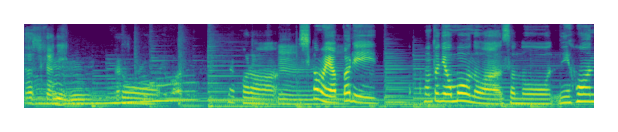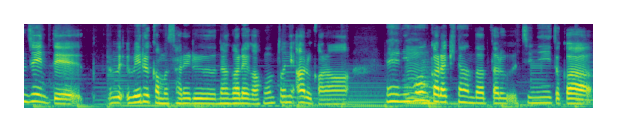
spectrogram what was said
確かに。うんそう。だからうん。しかもやっぱり本当に思うのはその日本人ってウェウェルカムされる流れが本当にあるから「えー日本から来たんだったらうちに」とか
